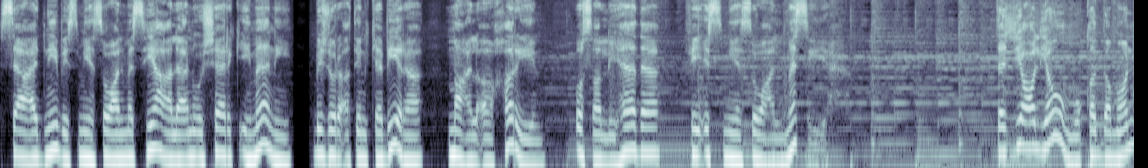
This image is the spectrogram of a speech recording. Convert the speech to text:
ساعدني باسم يسوع المسيح على أن أشارك إيماني بجرأة كبيرة مع الآخرين. أصلي هذا في اسم يسوع المسيح. تشجيع اليوم مقدم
